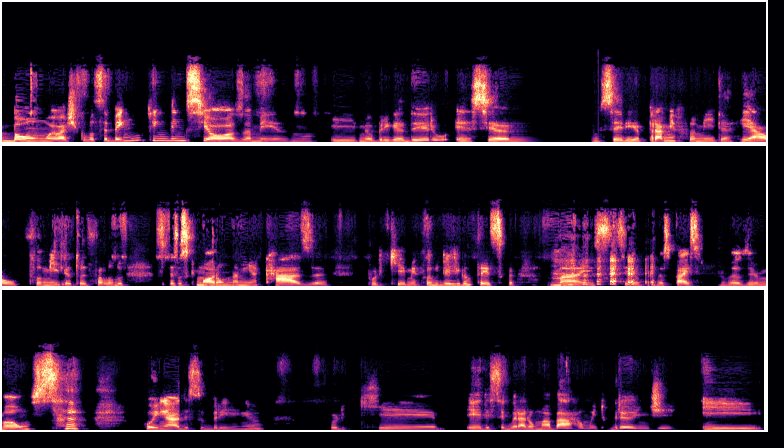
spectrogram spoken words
Bom, eu acho que você é bem tendenciosa mesmo. E meu brigadeiro esse ano seria para minha família real. Família, eu tô falando as pessoas que moram na minha casa, porque minha família é gigantesca, mas seria para meus pais, para meus irmãos, cunhado e sobrinho, porque eles seguraram uma barra muito grande e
